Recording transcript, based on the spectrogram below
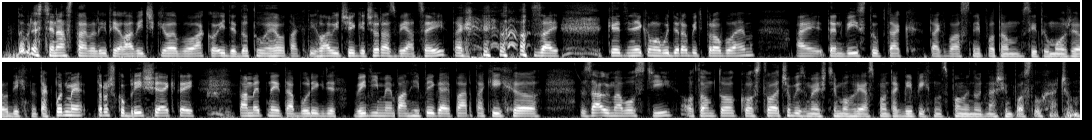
Dobre ste nastavili tie lavičky, lebo ako ide do tuhého, tak tých lavičiek je čoraz viacej, tak naozaj, keď niekomu bude robiť problém, aj ten výstup, tak, tak vlastne potom si tu môže oddychnúť. Tak poďme trošku bližšie aj k tej pamätnej tabuli, kde vidíme, pán Hypik, aj pár takých e, zaujímavostí o tomto kostole, čo by sme ešte mohli aspoň tak vypichnúť, spomenúť našim poslucháčom.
